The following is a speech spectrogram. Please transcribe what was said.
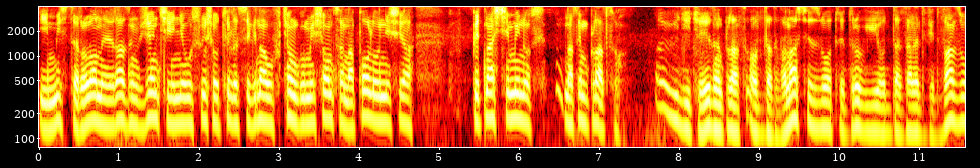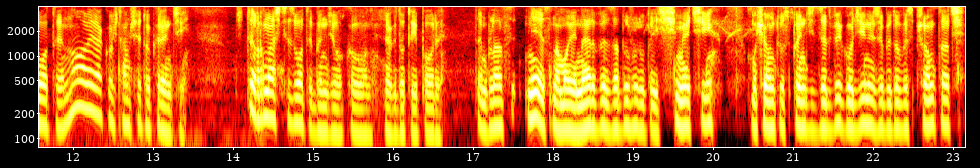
i Mister Lony razem wzięci nie usłyszą tyle sygnałów w ciągu miesiąca na polu niż ja w 15 minut na tym placu. No widzicie, jeden plac odda 12 zł, drugi odda zaledwie 2 zł, no ale jakoś tam się to kręci. 14 zł będzie około, jak do tej pory. Ten plac nie jest na moje nerwy, za dużo tutaj śmieci. Musiałem tu spędzić ze dwie godziny, żeby to wysprzątać.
